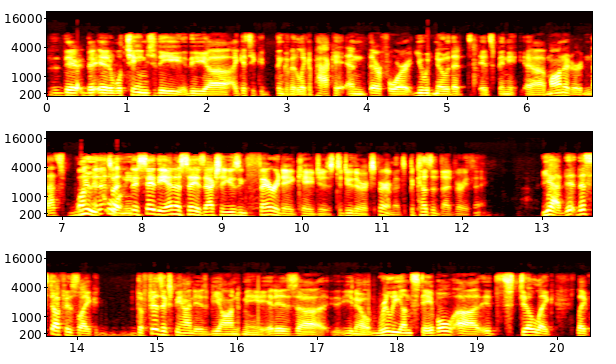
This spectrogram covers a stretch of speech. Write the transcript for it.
there, there, it will change the the. Uh, I guess you could think of it like a packet, and therefore you would know that it's been uh, monitored, and that's Well, really that's cool. I mean, they say the NSA is actually using Faraday cages to do their experiments because of that very thing. Yeah, th- this stuff is like the physics behind it is beyond me. It is, uh, you know, really unstable. Uh, it's still like, like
